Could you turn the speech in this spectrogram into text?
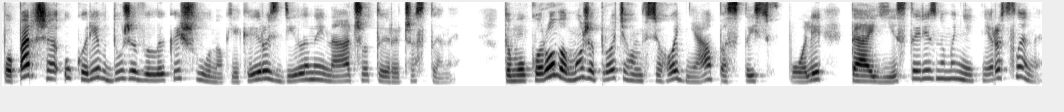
По-перше, у корів дуже великий шлунок, який розділений на чотири частини. Тому корова може протягом всього дня пастись в полі та їсти різноманітні рослини.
